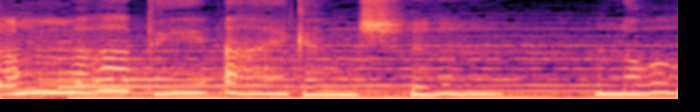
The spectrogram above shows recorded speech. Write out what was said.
什么比爱更赤裸？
